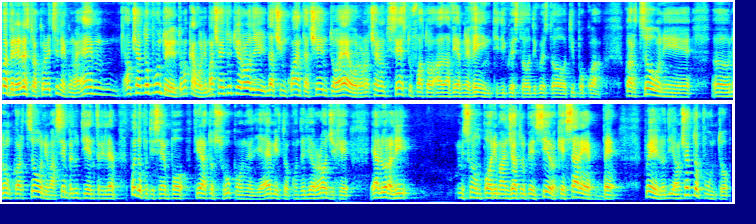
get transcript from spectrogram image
Poi per il resto la collezione è come? Eh, a un certo punto io ho detto, ma cavoli, ma c'hai tutti i orologi da 50 a 100 euro, no? cioè non ti sei stufato ad averne 20 di questo, di questo tipo qua, quarzoni, eh, non quarzoni, ma sempre tutti level. Poi dopo ti sei un po' tirato su con gli Hamilton, con degli orologi che... E allora lì mi sono un po' rimangiato il pensiero che sarebbe quello di a un certo punto,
